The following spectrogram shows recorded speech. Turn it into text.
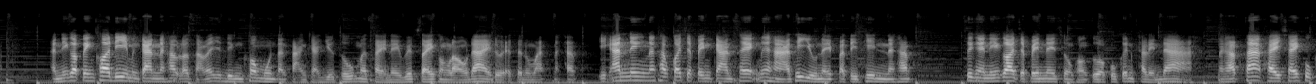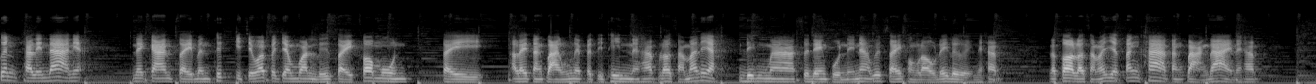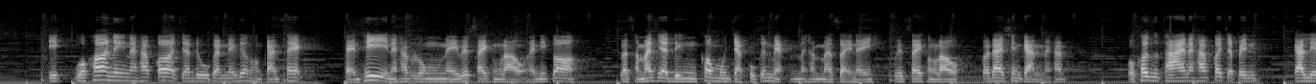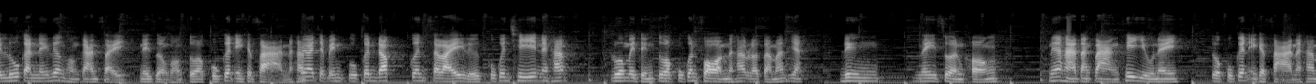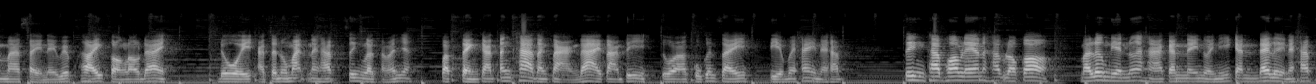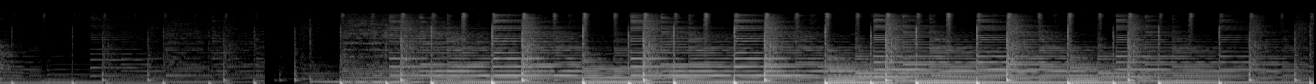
อันนี้ก็เป็นข้อดีเหมือนกันนะครับ เราสามารถจะดึงข้อมูลต่างๆจาก YouTube มาใส่ในเว็บไซต์ของเราได้โดยอัตโนมัตินะครับ อีกอันนึงนะครับก็จะเป็นการแทรกเนื้อหาที่อยู่ในปฏิทินนะครับ ซึ่งอันนี้ก็จะเป็นในส่วนของตัว Google Calendar นะครับ ถ้าใครใช้ Google Calendar เนี่ยในการใส่บันทึกกิจวัตรประจำวัน หรือใส่ข้อมูลใส่อะไรต่างๆลงในปฏิทินนะครับ เราสามารถที่จะดึงมาแสดงผลในหน้าเว็บไซต์ของเราได้เลยนะครับ แล้วก็เราสามารถจะตั้งค่าต่างๆ ได้นะครับ อีกหัวข้อหนึ่งนะครับ ก็จะดูกันในเรื่องของการแทรกแผนที่นะครับลงในเว็บไซต์ของเรา อันนี้ก็เราสามารถจะดึงข้อมูลจาก Google Map นะครับมาใส่ในเว็บไซต์ของเราก็ได้เช่นกันนะครับ หัวข้อสุดท้ายนะครับก็จะเป็น การเรียนรู้กันในเรื่องของการใส่ในส่วนของตัว Google เอกสารนะครับไม่ว่าจะเป็น Google Doc Google Slide หรือ Google Sheet นะครับรวมไปถึงตัว Google Form นะครับเราสามารถจะดึงในส่วนของเนื้อหาต่างๆ ที่อยู่ในตัว Google เอกสารนะครับมาใส่ในเว็บไซต์ของเราได้ โดยอัตโนมัตินะครับ ซึ่งเราสามารถจะปรับแต่งการตั้งค่าต่างๆ ได้ตามที่ตัว Google Site เตรียมไว้ให้นะครับ ซึ่งถ้าพร้อมแล้วนะครับ เราก็มาเริ่มเรียนเนื้อหากันในหน่วยนี้กันได้เลยนะครับ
